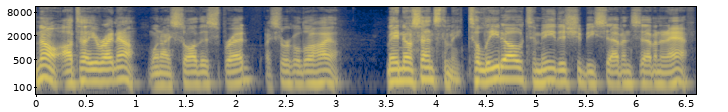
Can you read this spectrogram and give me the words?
no, I'll tell you right now. When I saw this spread, I circled Ohio. Made no sense to me. Toledo, to me, this should be seven, seven and a half.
